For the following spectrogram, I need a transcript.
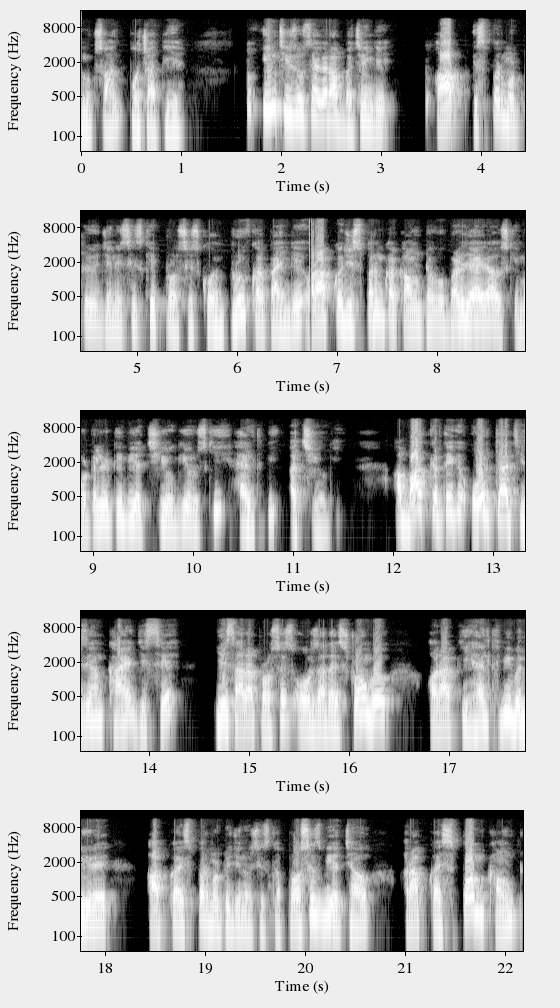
नुकसान पहुंचाती है। तो इन चीज़ों से अगर आप बचेंगे तो आप स्पर्मोटोजेनेसिस के प्रोसेस को इंप्रूव कर पाएँगे और आपका जो स्पर्म का काउंट है वो बढ़ जाएगा, उसकी मोटिलिटी भी अच्छी होगी और उसकी हेल्थ भी अच्छी होगी। अब बात करते हैं कि और क्या चीज़ें हम खाएँ जिससे ये सारा प्रोसेस और ज़्यादा स्ट्रॉन्ग हो और आपकी हेल्थ भी बनी रहे, आपका स्पर्मोटोजेनोसिस का प्रोसेस भी अच्छा हो और आपका स्पर्म काउंट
